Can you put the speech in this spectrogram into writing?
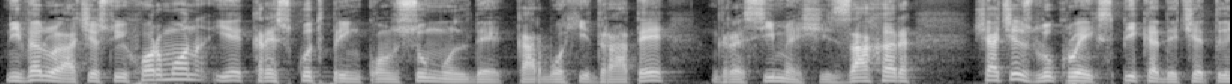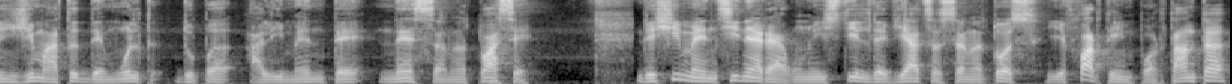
Nivelul acestui hormon e crescut prin consumul de carbohidrate, grăsime și zahăr și acest lucru explică de ce tânjim atât de mult după alimente nesănătoase. Deși menținerea unui stil de viață sănătos e foarte importantă,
